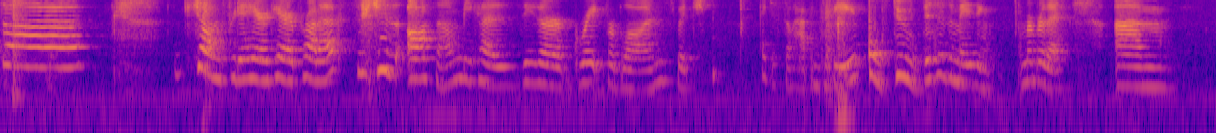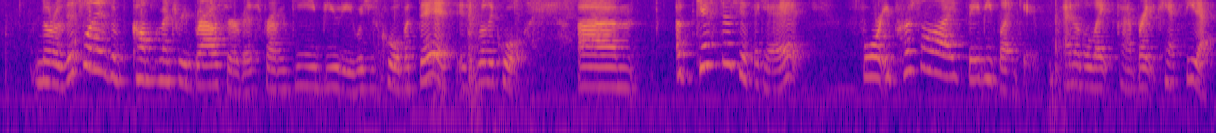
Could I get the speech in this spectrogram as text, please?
dun, John Frieda hair care products, which is awesome because these are great for blondes, which I just so happen to be. Oh, dude, this is amazing. Remember this. Um, no, no, this one is a complimentary brow service from Gee Beauty, which is cool. But this is really cool. Um, a gift certificate for a personalized baby blanket. I know the light's kind of bright, you can't see that.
